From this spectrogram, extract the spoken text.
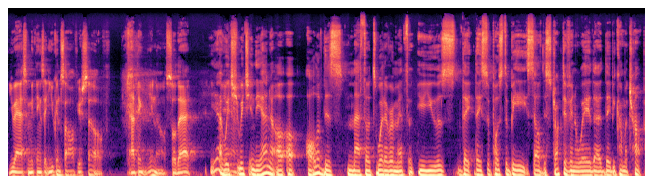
you asking me things that you can solve yourself. I think, you know, so that, Yeah, which which in the end, all, all of these methods, whatever method you use, they they're supposed to be self-destructive in a way that they become a trap,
